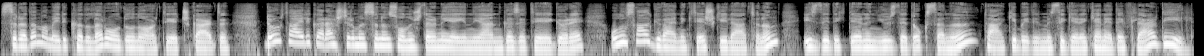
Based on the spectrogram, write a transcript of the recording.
sıradan Amerikalılar olduğunu ortaya çıkardı. 4 aylık araştırmasının sonuçlarını yayınlayan gazeteye göre Ulusal Güvenlik Teşkilatı'nın izlediklerinin %90'ı takip edilmesi gereken hedefler değil.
